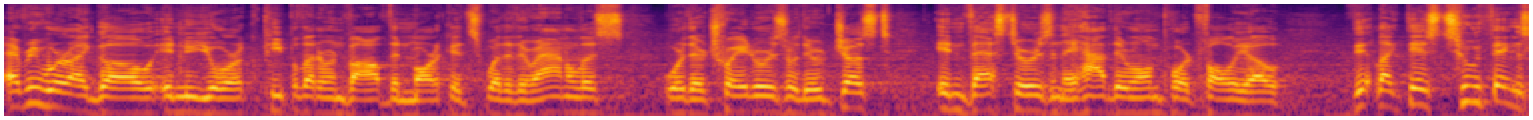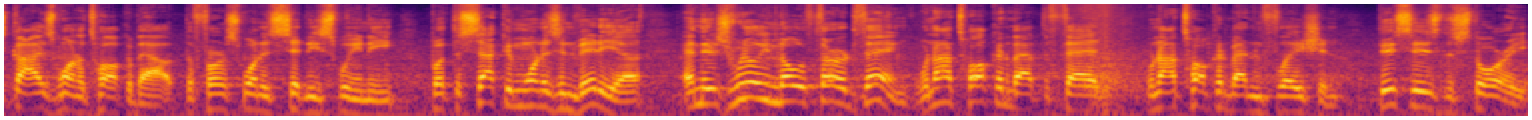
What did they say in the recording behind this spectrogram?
Everywhere I go in New York, people that are involved in markets, whether they're analysts or they're traders or they're just investors and they have their own portfolio, like there's two things guys want to talk about. The first one is Sydney Sweeney, but the second one is Nvidia, and there's really no third thing. We're not talking about the Fed. We're not talking about inflation. This is the story.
